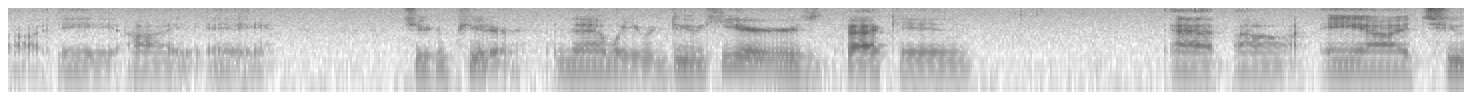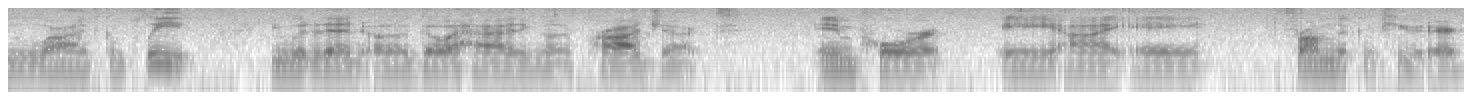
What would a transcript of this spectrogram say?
uh, AIA to your computer. And then what you would do here is back in at uh, AI2 Live Complete, you would then uh, go ahead and go to Project, Import AIA from the computer.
